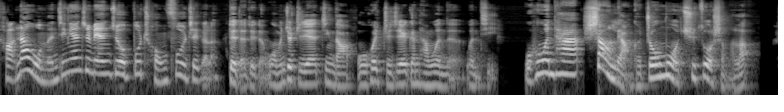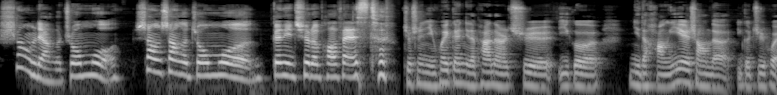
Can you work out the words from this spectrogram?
好，那我们今天这边就不重复这个了。对的，对的，我们就直接进到我会直接跟他问的问题。我会问他上两个周末去做什么了。上两个周末，上上个周末跟你去了 Podfest，就是你会跟你的 partner 去一个你的行业上的一个聚会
